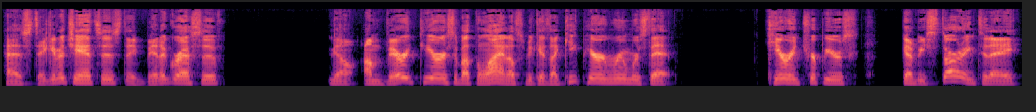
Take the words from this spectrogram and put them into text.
has taken their chances. They've been aggressive. You know, I'm very curious about the lineups because I keep hearing rumors that Kieran Trippier's going to be starting today.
